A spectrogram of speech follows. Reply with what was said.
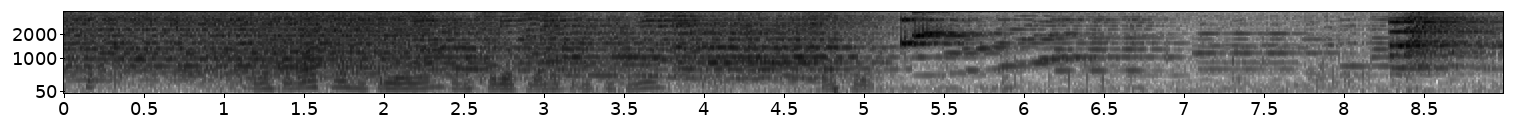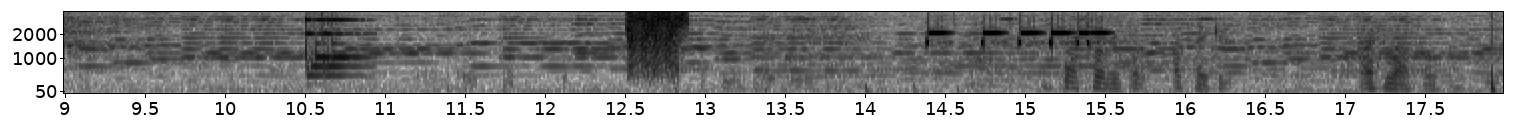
Last for 2022. Bye for now. It's not perfect, but I'll take it. For now, folks.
